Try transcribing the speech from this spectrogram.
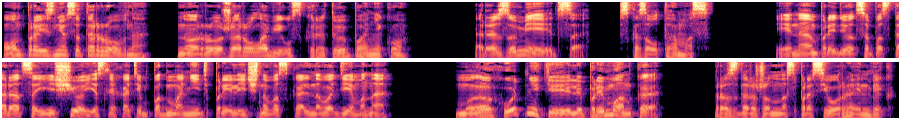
Он произнес это ровно, но Рожер уловил скрытую панику. «Разумеется», – сказал Томас. «И нам придется постараться еще, если хотим подманить приличного скального демона». «Мы охотники или приманка?» – раздраженно спросил Райнбек.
